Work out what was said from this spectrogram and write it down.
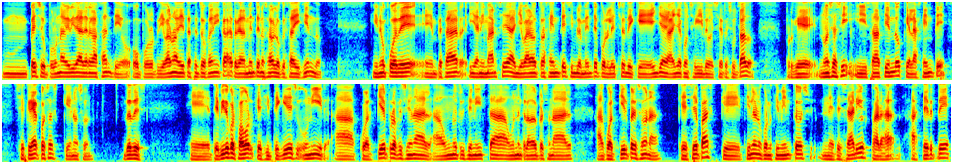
un peso por una bebida adelgazante o, por llevar una dieta cetogénica, realmente no sabe lo que está diciendo. Y no puede empezar y animarse a llevar a otra gente simplemente por el hecho de que ella haya conseguido ese resultado. Porque no es así y está haciendo que la gente se crea cosas que no son. Entonces, eh, te pido por favor que si te quieres unir a cualquier profesional, a un nutricionista, a un entrenador personal, a cualquier persona, que sepas que tiene los conocimientos necesarios para hacerte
